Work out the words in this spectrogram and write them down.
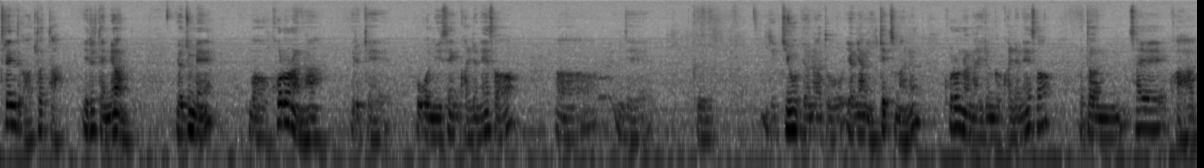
트렌드가 어떻다. 이를테면 요즘에 뭐 코로나나 이렇게 보건위생 관련해서 어 이제 그 이제 기후 변화도 영향이 있겠지만은 코로나나 이런 것 관련해서 어떤 사회과학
